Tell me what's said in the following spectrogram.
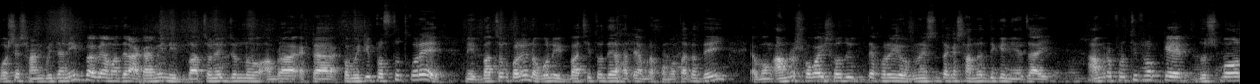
বসে সাংবিধানিকভাবে আমাদের আগামী নির্বাচনের জন্য আমরা একটা কমিটি প্রস্তুত করে নির্বাচন করে নবনির্বাচিতদের হাতে আমরা ক্ষমতাটা দেই এবং আমরা সবাই সহযোগিতা করে এই অর্গানাইজেশনটাকে সামনের দিকে নিয়ে যাই। আমরা প্রতিপক্ষের দুশ্মন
